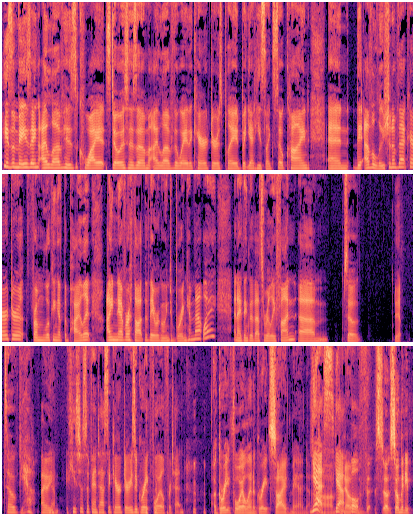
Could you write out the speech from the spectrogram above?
he's amazing. I love his quiet stoicism. I love the way the character is played, but yet he's like so kind. And the evolution of that character from looking at the pilot, I never thought that they were going to bring him that way. And I think that that's really fun. Um, so. So yeah, I mean, he's just a fantastic character. He's a great foil for Ted. a great foil and a great sideman. Yes, yeah, both. th- so so many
